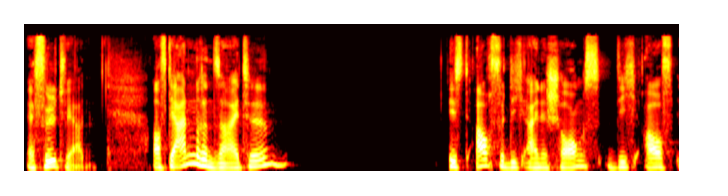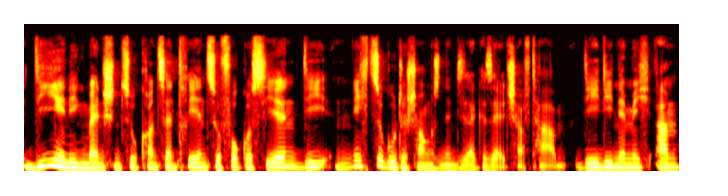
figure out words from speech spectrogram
erfüllt werden. Auf der anderen Seite ist auch für dich eine Chance, dich auf diejenigen Menschen zu konzentrieren, zu fokussieren, die nicht so gute Chancen in dieser Gesellschaft haben. Die, die nämlich am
